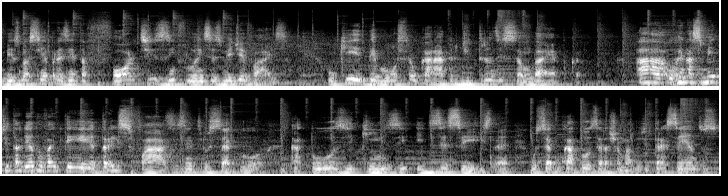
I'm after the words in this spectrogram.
mesmo assim apresenta fortes influências medievais, o que demonstra o caráter de transição da época. Ah, o Renascimento italiano vai ter três fases entre o século XIV, XV e XVI. Né? O século XIV era chamado de 300,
